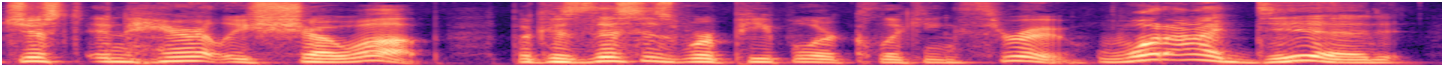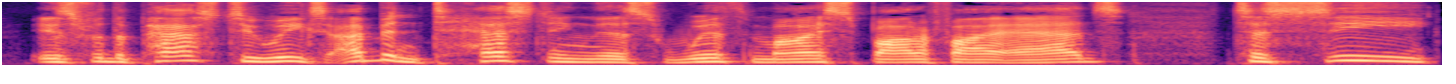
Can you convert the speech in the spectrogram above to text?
just inherently show up because this is where people are clicking through. What I did is for the past two weeks, I've been testing this with my Spotify ads to see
